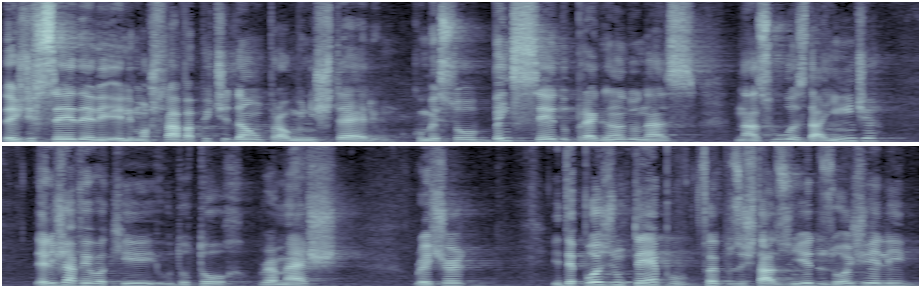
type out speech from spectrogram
Desde cedo ele, ele mostrava aptidão para o ministério. Começou bem cedo pregando nas, nas ruas da Índia. Ele já veio aqui, o Dr. Ramesh Richard, e depois de um tempo foi para os Estados Unidos. Hoje ele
